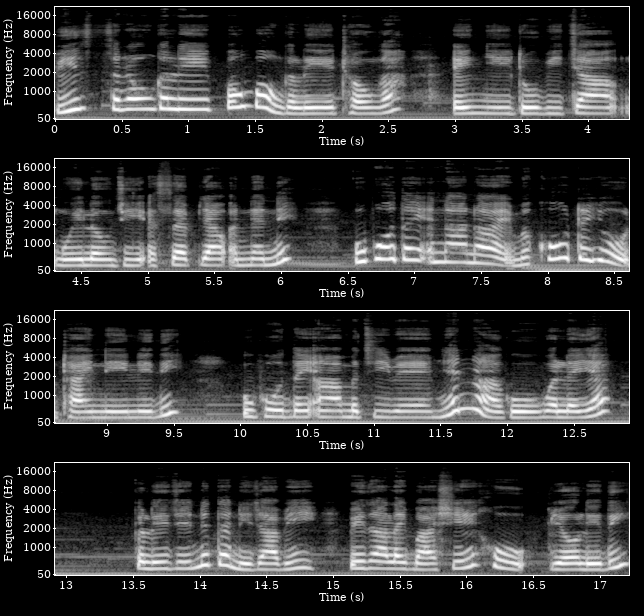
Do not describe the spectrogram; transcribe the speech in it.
ဘီစရုံးကလေးပုံပုံကလေးထုံကအင်ကြီးဒိုဘီကြငွေလုံးကြီးအဆက်ပြောင်းအနက်နှင့်ဥဖိုးသိန်းအနား၌မခိုးတရွတ်ထိုင်နေလေသည်ဥဖိုးသိန်းအားမကြည့်ပဲမျက်နာကိုဝက်လျက်ကလေးချင်းနှစ်သက်နေကြပြီပေးသားလိုက်ပါရှင်ဟုပြောလေသည်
